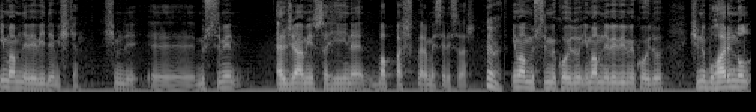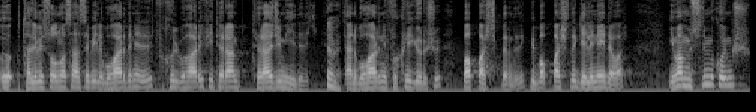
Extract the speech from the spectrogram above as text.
İmam Nevevi demişken şimdi e, Müslim'in El Cami Sahihine bab başlıkları meselesi var. Evet. İmam Müslim mi koydu, İmam Nevevi mi koydu? Şimdi Buhari'nin talebesi olması hasebiyle Buhari'de ne dedik? Fıkhül Buhari fi teram, teracimihi dedik. Evet. Yani Buhari'nin fıkhi görüşü bab başlıklarını dedik. Bir bab başlığı geleneği de var. İmam Müslim mi koymuş?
